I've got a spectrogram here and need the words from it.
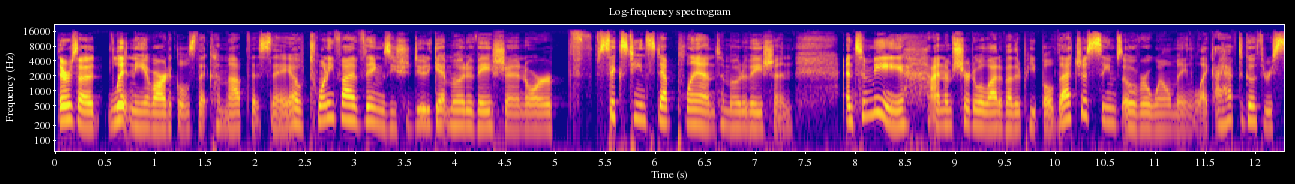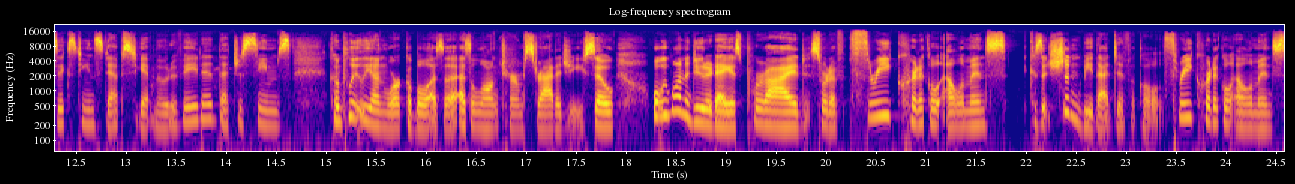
There's a litany of articles that come up that say, oh, 25 things you should do to get motivation, or 16 step plan to motivation. And to me, and I'm sure to a lot of other people, that just seems overwhelming. Like, I have to go through 16 steps to get motivated. That just seems completely unworkable as a, as a long term strategy. So, what we want to do today is provide sort of three critical elements because it shouldn't be that difficult. Three critical elements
